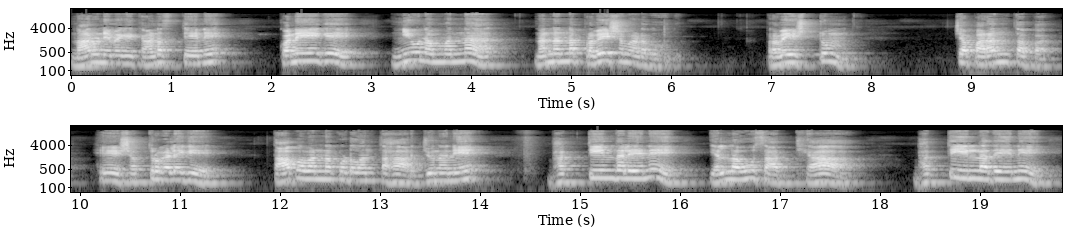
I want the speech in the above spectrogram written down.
ನಾನು ನಿಮಗೆ ಕಾಣಿಸ್ತೇನೆ. ಕೊನೆಗೆ ನೀವು ನಮ್ಮನ್ನ, ನನ್ನನ್ನು ಪ್ರವೇಶ ಮಾಡಬಹುದು. ಪ್ರವೇಷ್ಟುಂ ಚ ಪರಂತಪ. ಹೇ ಶತ್ರುಗಳಿಗೆ, ತಾಪವನ್ನು ಕೊಡುವಂತಹ ಅರ್ಜುನನೇ, ಭಕ್ತಿಯಿಂದಲೇನೆ ಎಲ್ಲವೂ ಸಾಧ್ಯ. ಭಕ್ತಿ ಇಲ್ಲದೇನೆ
